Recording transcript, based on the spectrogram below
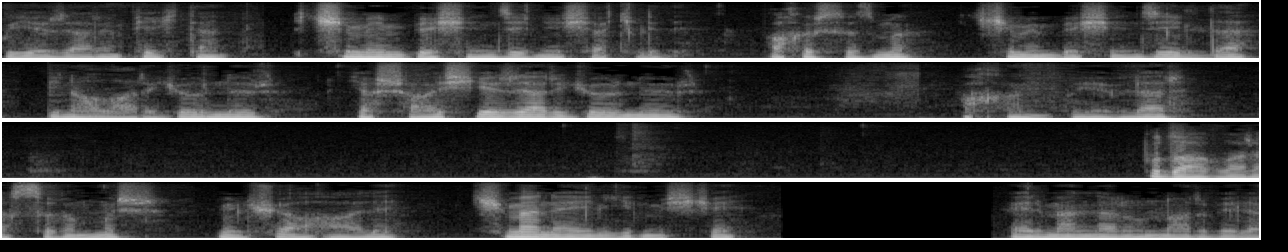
bu yerlərin peykdən. 2005-ci ilin şəklidir. Baxırsınızmı? 2005-ci ildə binaları görünür, yaşayış yerləri görünür. Baxın bu evlər Bu dağlara sığınmış mülki əhali kimə nə eləyirmiş ki? Ermənilər onları belə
